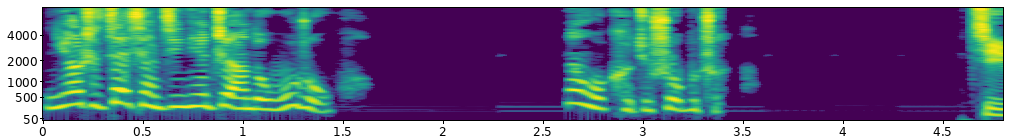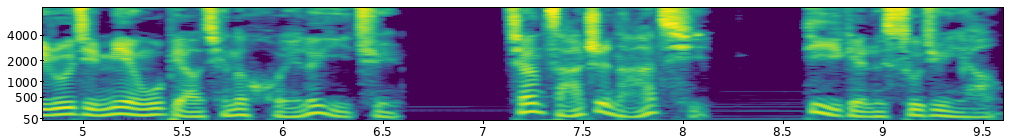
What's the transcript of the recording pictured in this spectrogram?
你要是再像今天这样的侮辱我，那我可就说不准了。季如锦面无表情的回了一句，将杂志拿起，递给了苏俊阳。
